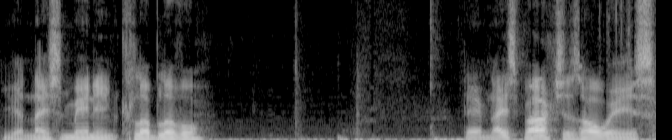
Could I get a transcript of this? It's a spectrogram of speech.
You got nice Manning club level. Damn, nice box as always.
